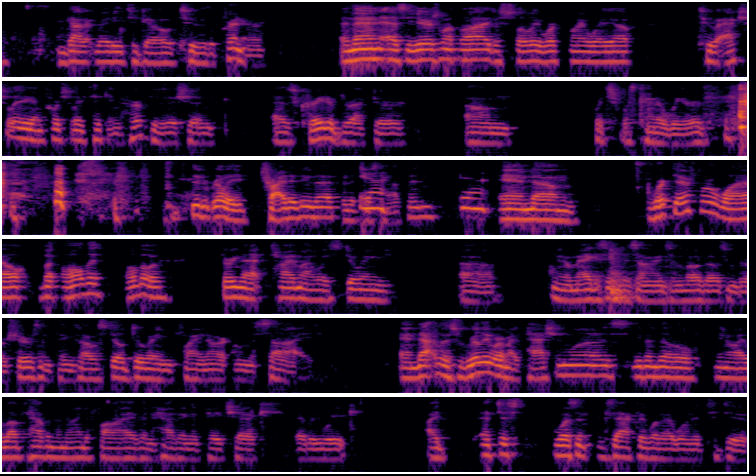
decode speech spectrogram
and got it ready to go to the printer. And then as the years went by, I just slowly worked my way up to actually, unfortunately, taking her position as creative director, um, which was kind of weird. Didn't really try to do that, but it just Yeah. happened. Yeah. And um, worked there for a while, but all the although during that time I was doing, uh, you know, magazine designs and logos and brochures and things, I was still doing fine art on the side. And that was really where my passion was, even though, you know, I loved having the nine to five and having a paycheck every week. I, it just wasn't exactly what I wanted to do.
